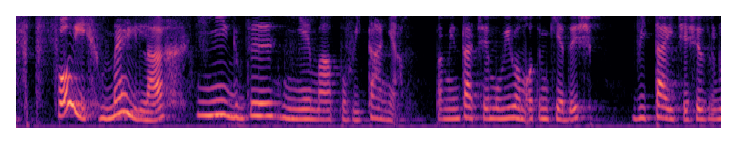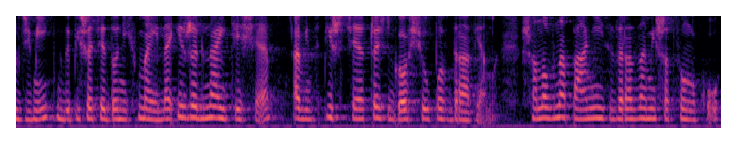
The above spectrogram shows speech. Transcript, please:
W Twoich mailach nigdy nie ma powitania. Pamiętacie, mówiłam o tym kiedyś. Witajcie się z ludźmi, gdy piszecie do nich maile i żegnajcie się, a więc piszcie cześć Gosiu, pozdrawiam. Szanowna Pani z wyrazami szacunku,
